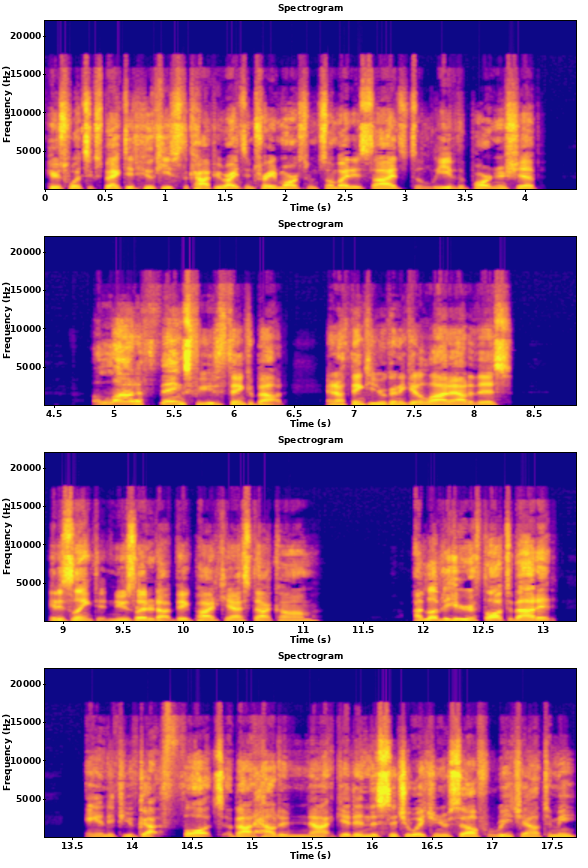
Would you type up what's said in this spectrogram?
Here's what's expected. Who keeps the copyrights and trademarks when somebody decides to leave the partnership? A lot of things for you to think about. And I think you're going to get a lot out of this. It is linked at newsletter.bigpodcast.com. I'd love to hear your thoughts about it. And if you've got thoughts about how to not get in this situation yourself, reach out to me.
